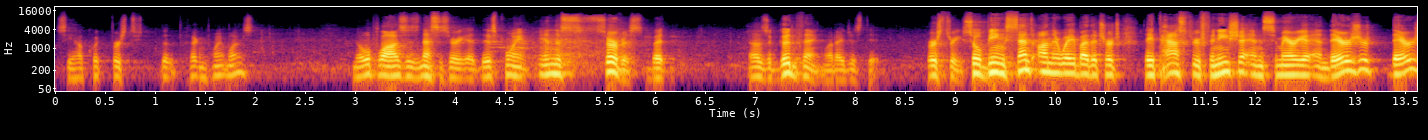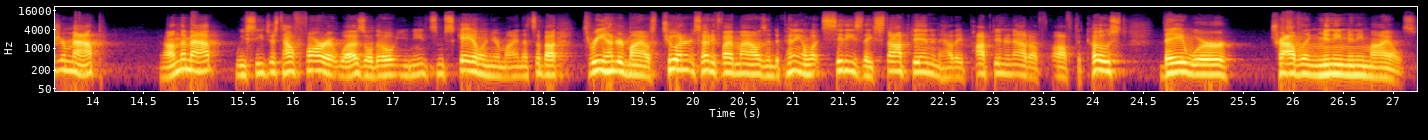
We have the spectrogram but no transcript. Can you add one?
See how quick first the second point was? No applause is necessary at this point in the service, but that was a good thing what I just did. Verse 3. So being sent on their way by the church, they passed through Phoenicia and Samaria, and there's your there's your map. And on the map, we see just how far it was, although you need some scale in your mind. That's about 300 miles, 275 miles, and depending on what cities they stopped in and how they popped in and out of, off the coast, they were traveling many, many miles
